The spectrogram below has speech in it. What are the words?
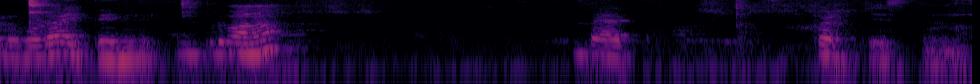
ఇక్కడ కూడా అయిపోయింది. ఇప్పుడు మనం బ్యాక్ కట్ చేసుకుందాం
